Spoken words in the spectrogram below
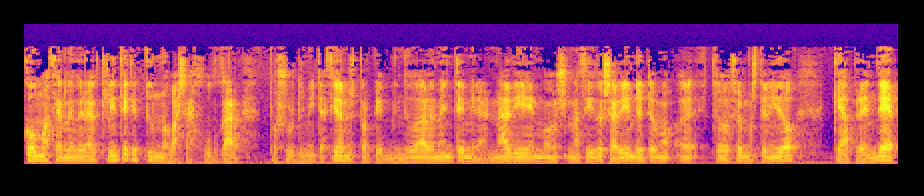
Cómo hacerle ver al cliente que tú no vas a juzgar por sus limitaciones, porque indudablemente, mira, nadie hemos nacido sabiendo y eh, todos hemos tenido que aprender,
